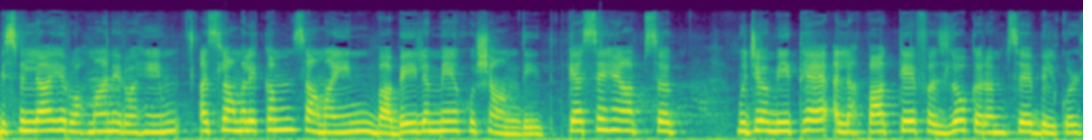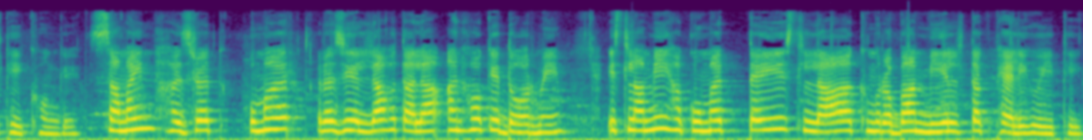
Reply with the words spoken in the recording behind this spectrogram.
बिसमीम अस्सलाम सामाइन बाब इलम में खुश आमदीद। कैसे हैं आप सब? मुझे उम्मीद है अल्लाह पाक के फजलो करम से बिल्कुल ठीक होंगे। सामाइन हज़रत उमर रज़ी अल्लाह तहों के दौर में इस्लामी हकूमत तेईस लाख मुरबा मील तक फैली हुई थी।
